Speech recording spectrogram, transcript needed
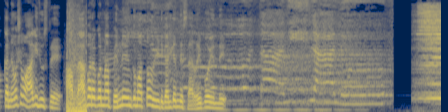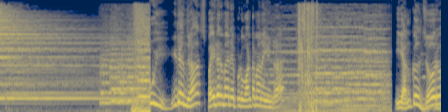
ఒక్క నిమిషం ఆగి చూస్తే ఆ పేపర్ కొన్న పెన్ను ఇంకు మొత్తం వీటికంటింది సరిపోయింది ఇదేందిరా? స్పైడర్ మ్యాన్ ఎప్పుడు వంట మ్యాన్ అయ్యిండ్రా? ఈ అంకుల్ జోరు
